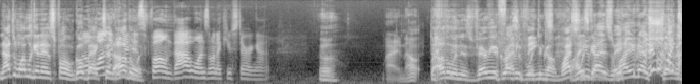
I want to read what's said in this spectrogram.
not the one looking at his phone. Go the back one to the looking other at one. his phone. That one's the one I keep staring at. Uh, All right. Now. the other one is very aggressive with the things- gun. Watch Why this you guy. guys? Why you guys They look shaming? like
